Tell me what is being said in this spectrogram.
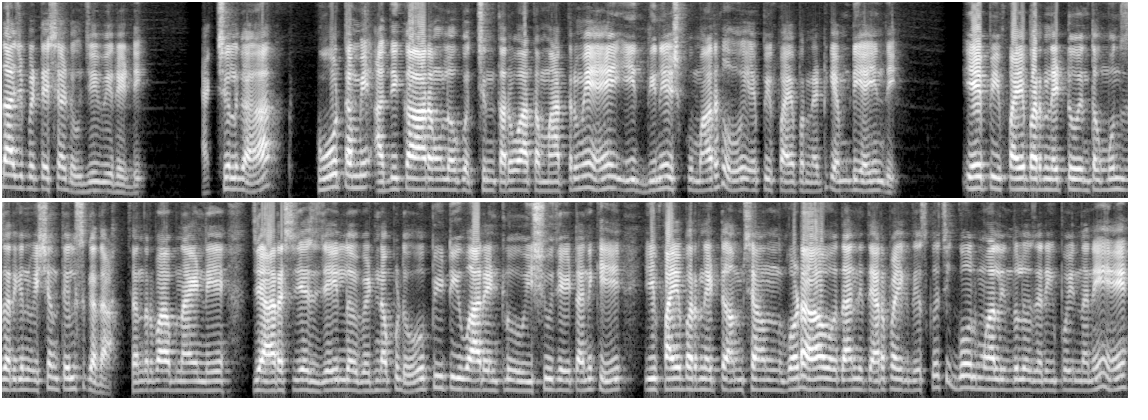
దాచిపెట్టేశాడు జీవి రెడ్డి. యాక్చువల్గా కూటమి అధికారంలోకి వచ్చిన తర్వాత మాత్రమే ఈ దినేష్ కుమార్ ఏపీ ఫైబర్ నెట్కి ఎండి అయింది. ఏపీ ఫైబర్ నెట్ ఇంతకు ముందు జరిగిన విషయం తెలుసు కదా. చంద్రబాబు నాయుడిని జై- అరెస్ట్ చేసి జైల్లో పెట్టినప్పుడు పీటీ వారెంట్లు ఇష్యూ చేయడానికి ఈ ఫైబర్ నెట్ అంశాన్ని కూడా దాన్ని తెరపైకి తీసుకొచ్చి గోల్మాల్ ఇందులో జరిగిపోయిందని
